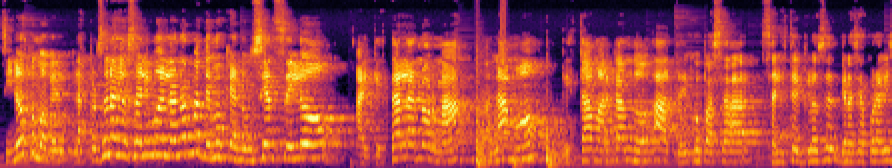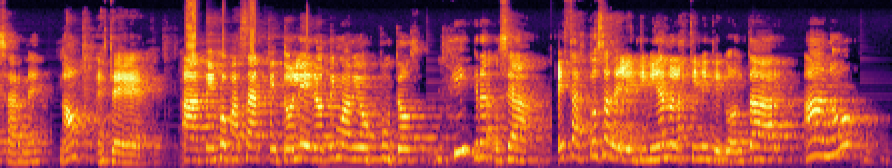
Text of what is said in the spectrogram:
si no es como que las personas que salimos de la norma tenemos que anunciárselo al que está en la norma, al amo, que está marcando, ah, te dejo pasar, saliste del closet, gracias por avisarme, ¿no? Este, ah, te dejo pasar, te tolero, tengo amigos putos. ¿Qué? O sea, estas cosas de la intimidad no las tienen que contar. Ah, ¿no?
